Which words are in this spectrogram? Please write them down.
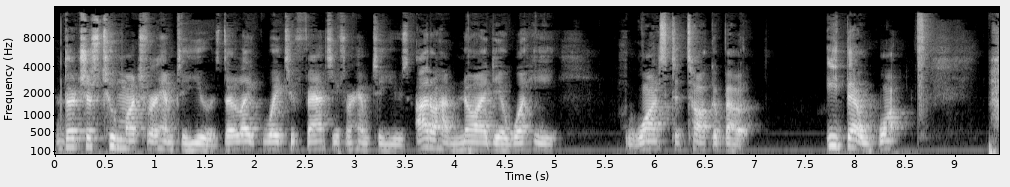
they're just too much for him to use. They're like way too fancy for him to use. I don't have no idea what he wants to talk about. Eat that one.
